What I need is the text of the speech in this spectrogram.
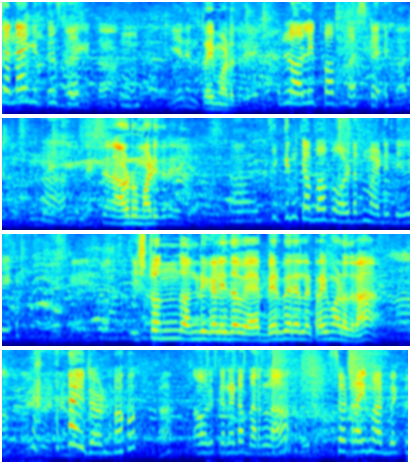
ಚೆನ್ನಾಗಿತ್ತು ಸರ್ ಏನೇನು ಟ್ರೈ ಮಾಡಿದ್ರಿ? ಲಾಲಿಪಾಪ್ ಅಷ್ಟೇ. ನೆಕ್ಸ್ಟ್ ಏನು ಆರ್ಡರ್ ಮಾಡಿದ್ರಿ ಚಿಕನ್ ಕಬಾಬ್ ಆರ್ಡರ್ ಮಾಡಿದ್ದೀವಿ. ಇಷ್ಟೊಂದು ಅಂಗಡಿಗಳಿದಾವೆ. ಬೇರೆ ಬೇರೆ ಎಲ್ಲ ಟ್ರೈ ಮಾಡಿದ್ರಾ? ಐ ಡೋಂಟ್ ನೋ ಅವ್ರಿಗೆ ಕನ್ನಡ ಬರಲ್ಲ. ಸೊ ಟ್ರೈ ಮಾಡಬೇಕು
